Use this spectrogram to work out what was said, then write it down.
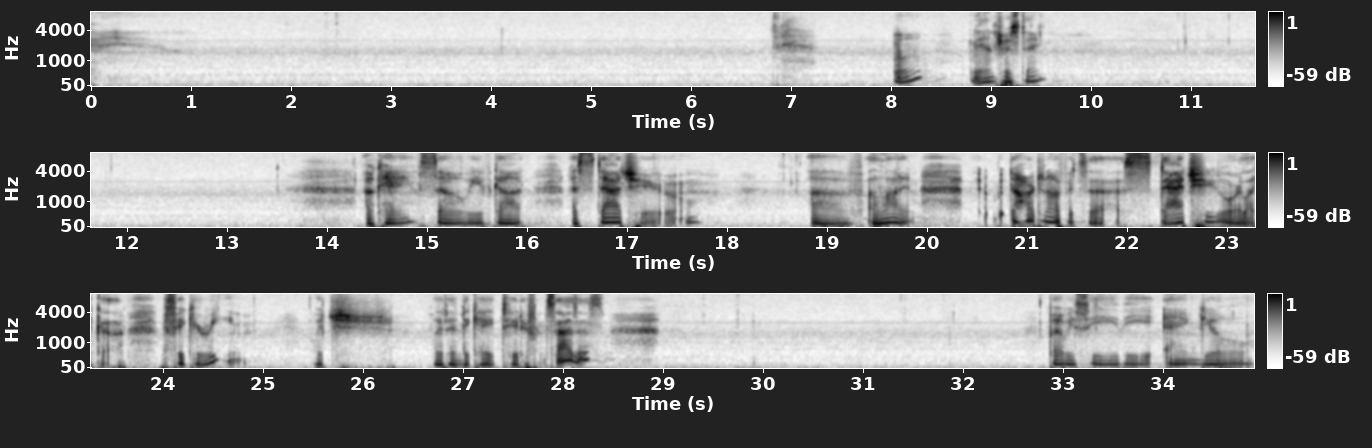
Oh, interesting. Okay, so we've got a statue of a lion. Hard to know if it's a statue or like a figurine, which would indicate two different sizes. But we see the angle,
